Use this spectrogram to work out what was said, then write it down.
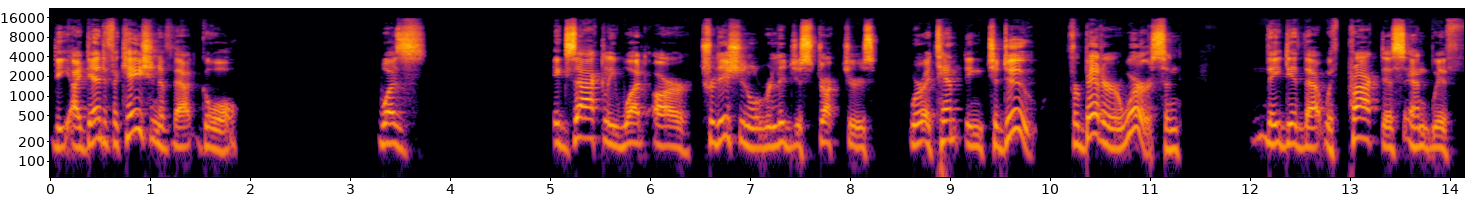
the identification of that goal was exactly what our traditional religious structures were attempting to do, for better or worse. And they did that with practice and with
